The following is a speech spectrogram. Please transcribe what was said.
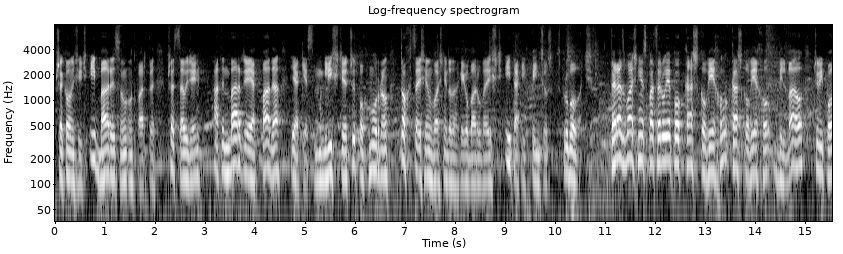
przekąsić i bary są otwarte przez cały dzień, a tym bardziej jak pada, jak jest mgliście czy pochmurno, to chce się właśnie do takiego baru wejść i takich pincios spróbować. Teraz właśnie spaceruję po Casco Viejo Bilbao, czyli po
